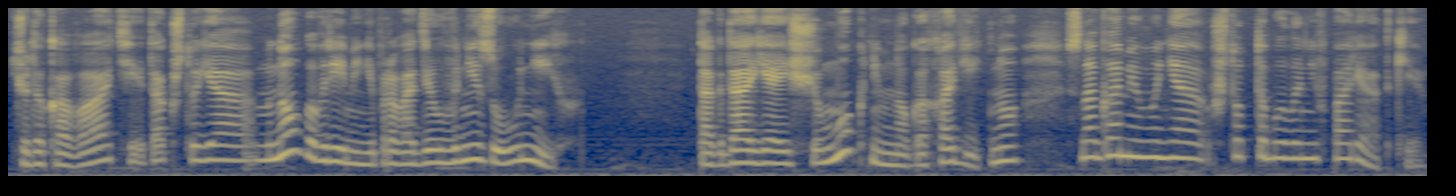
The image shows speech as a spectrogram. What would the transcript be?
чудаковатее, так что я много времени проводил внизу у них. Тогда я еще мог немного ходить, но с ногами у меня что-то было не в порядке.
